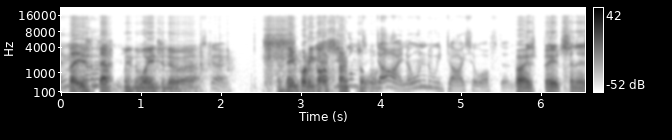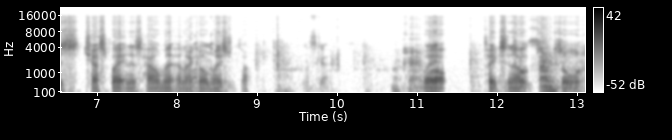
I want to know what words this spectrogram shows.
No, That you is don't. definitely the way to do it. Let's go. Has anybody Yeah, got a if you stone want to sword? die, no wonder we die so often. Got his boots and his chest plate and his helmet, and I Oh, got most of that. Let's go. Okay, Wait, well, Fixing up. got stone sword.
